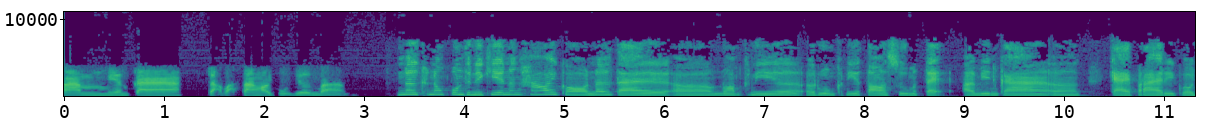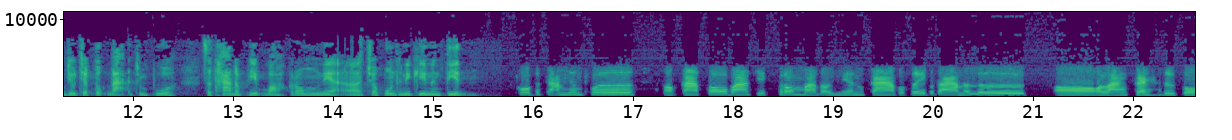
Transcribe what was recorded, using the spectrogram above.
បានមានការចាក់វ៉ាក់សាំងឲ្យពួកយើងបាទនៅក្នុងពន្ធនាគារនឹងហើយក៏នៅតែនាំគ្នារួមគ្នាតស៊ូមតិឲ្យមានការកែប្រែឬក៏យកចិត្តទុកដាក់ចំពោះស្ថានភាពរបស់ក្រមអ្នកជាប់ពន្ធនាគារនឹងទៀតកោតកម្មយើងធ្វើ ការតវ៉ាជាក្រុមបាទដោយមានការប្រសេបដានៅលើអឡាំងកេះឬក៏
